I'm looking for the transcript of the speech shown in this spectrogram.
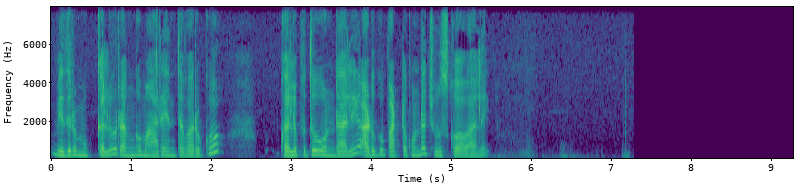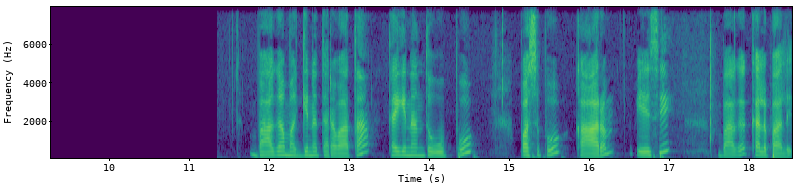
వెదురు ముక్కలు రంగు మారేంత వరకు కలుపుతూ ఉండాలి. అడుగు పట్టకుండా చూసుకోవాలి. బాగా మగ్గిన తర్వాత తగినంత ఉప్పు పసుపు కారం వేసి బాగా కలపాలి.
